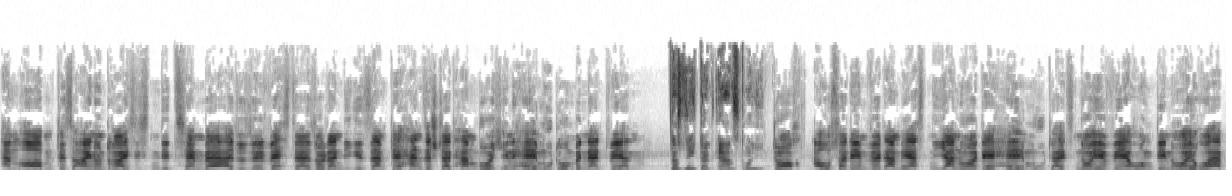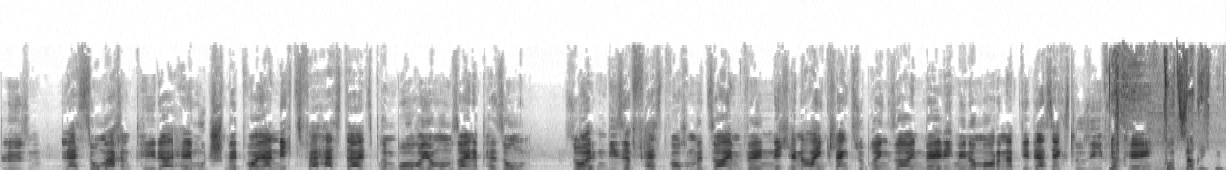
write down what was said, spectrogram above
Am Abend des 31. Dezember, also Silvester, soll dann die gesamte Hansestadt Hamburg in Helmut umbenannt werden. Das ist nicht dein Ernst, Olli. Doch, außerdem wird am 1. Januar der Helmut als neue Währung den Euro ablösen. Lass so machen, Peter. Helmut Schmidt war ja nichts verhasster als Brimborium um seine Person. Sollten diese Festwochen mit seinem Willen nicht in Einklang zu bringen sein, melde ich mich noch morgen. Habt ihr das exklusiv, okay? Ja, Kurznachrichten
